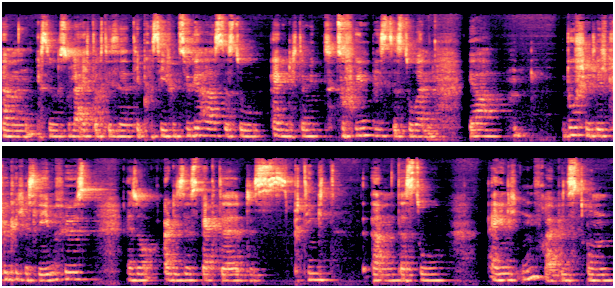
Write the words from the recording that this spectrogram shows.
ähm, dass du so leicht auch diese depressiven Züge hast, dass du eigentlich damit zufrieden bist, dass du ein ja, durchschnittlich glückliches Leben führst. Also all diese Aspekte, das bedingt ähm, dass du eigentlich unfrei bist. Und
